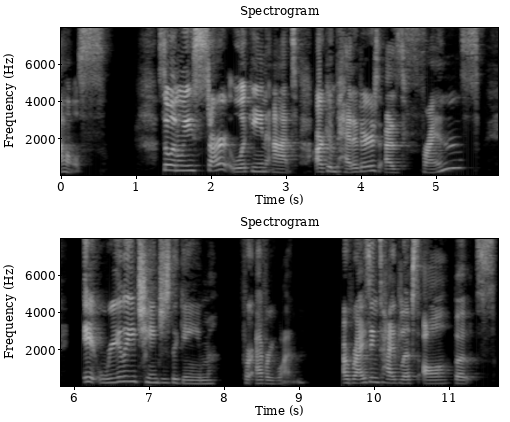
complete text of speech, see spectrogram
else? So, when we start looking at our competitors as friends, it really changes the game for everyone. A rising tide lifts all boats.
